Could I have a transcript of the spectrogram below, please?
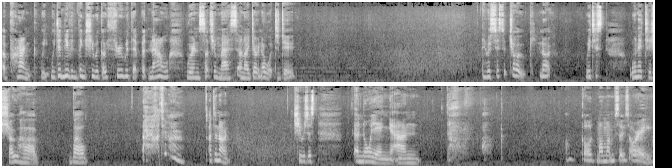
a prank. We, we didn't even think she would go through with it, but now we're in such a mess and I don't know what to do. It was just a joke, you know. We just wanted to show her, well, I, don't know. I don't know. She was just annoying and. Oh, fuck. Oh, God, Mum, I'm so sorry.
